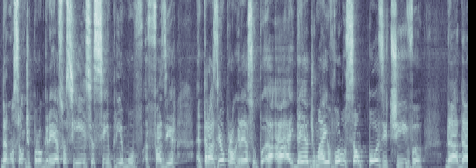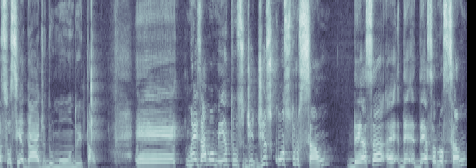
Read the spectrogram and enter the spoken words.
Da noção de progresso, a ciência sempre ia fazer, é, trazer o progresso, a, a, ideia de uma evolução positiva da, da sociedade, do mundo e tal. É, mas há momentos de desconstrução dessa, é, de, dessa noção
